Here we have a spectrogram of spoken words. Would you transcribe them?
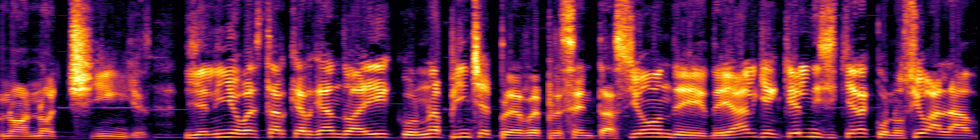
No, no chingues. Y el niño va a estar cargando ahí con una pinche pre-representación de, de alguien que él ni siquiera conoció a la...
